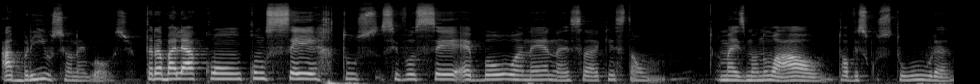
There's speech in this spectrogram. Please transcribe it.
abrir o seu negócio. Trabalhar com concertos, se você é boa, né, nessa questão mais manual, talvez costura,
